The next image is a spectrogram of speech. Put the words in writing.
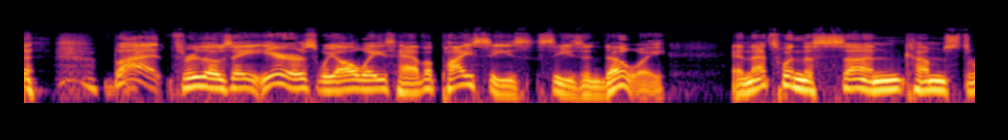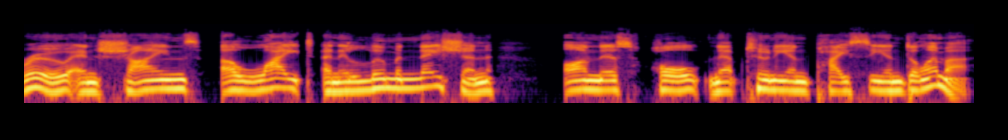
but through those eight years, we always have a Pisces season, don't we? And that's when the sun comes through and shines a light, an illumination on this whole Neptunian Piscean dilemma.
